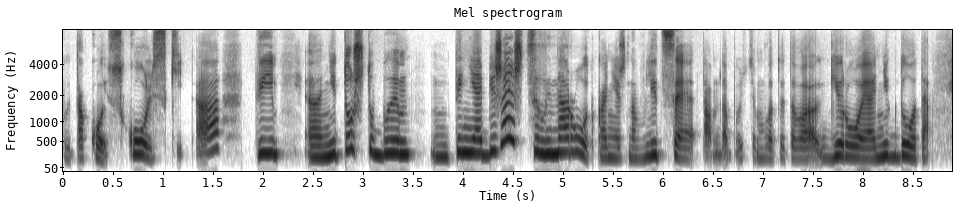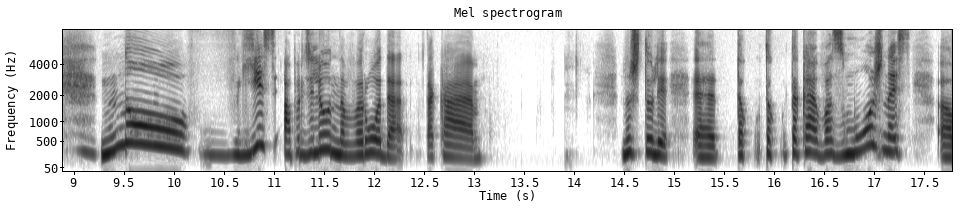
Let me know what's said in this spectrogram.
бы такой скользкий, да, ты э, не то чтобы ты не обижаешь целый народ, конечно, в лице, там, допустим, вот этого героя анекдота, но есть определенного рода такая ну что ли, э, так, так, такая возможность э,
